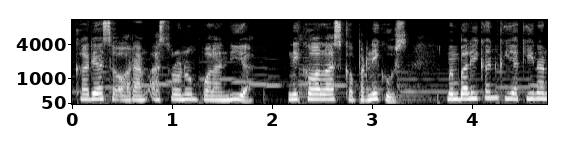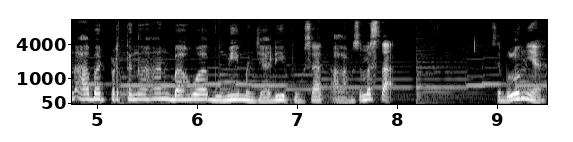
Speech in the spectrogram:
karya seorang astronom Polandia, Nicolaus Copernicus, membalikan keyakinan abad pertengahan bahwa bumi menjadi pusat alam semesta. Sebelumnya,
